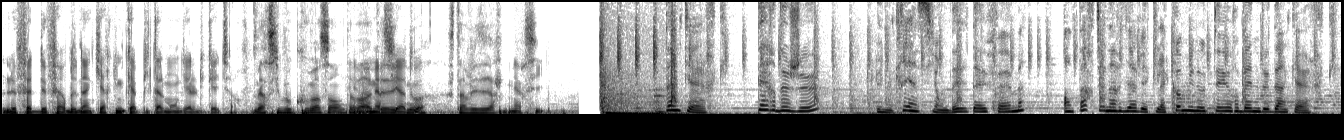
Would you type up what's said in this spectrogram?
le fait de faire de Dunkerque une capitale mondiale du kitesurf. Merci beaucoup Vincent d'avoir été avec à nous. toi. C'est un plaisir. Merci. Dunkerque, terre de jeu, une création Delta FM en partenariat avec la communauté urbaine de Dunkerque.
